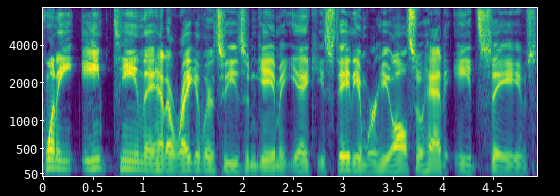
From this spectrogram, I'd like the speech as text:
2018. They had a regular season game at Yankee Stadium where he also had eight saves,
